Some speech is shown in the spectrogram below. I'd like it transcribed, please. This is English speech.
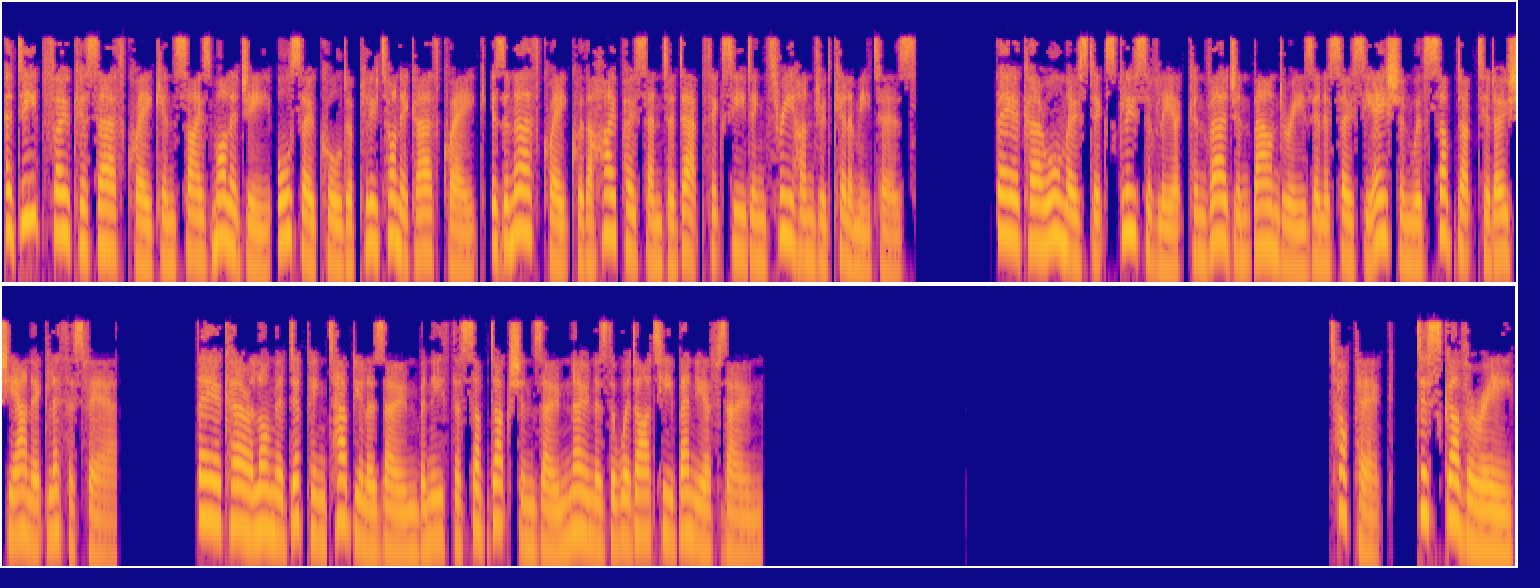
A deep focus earthquake in seismology also called a plutonic earthquake is an earthquake with a hypocenter depth exceeding 300 km. They occur almost exclusively at convergent boundaries in association with subducted oceanic lithosphere. They occur along a dipping tabular zone beneath the subduction zone known as the Wadati-Benioff zone. Topic: Discovery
